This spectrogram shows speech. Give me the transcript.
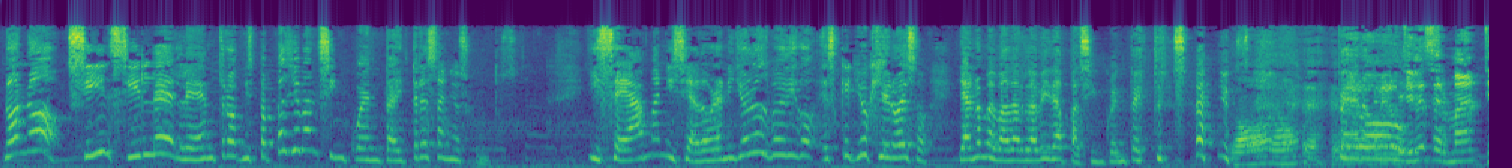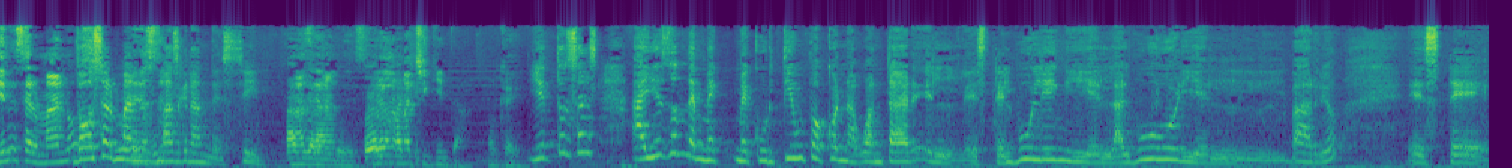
No, no, sí, sí le, le entro. Mis papás llevan 53 años juntos. Y se aman y se adoran. Y yo los veo y digo, es que yo quiero eso. Ya no me va a dar la vida para 53 años. No, no. Pero, Pero tienes, herman ¿tienes hermanos? dos hermanos ¿Eres- más grandes, sí. Más Más grandes. eres la Más más chiquita. Ok. Y entonces ahí es donde me, me curtí un poco en aguantar el, este, el bullying y el albur y el barrio. Este,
